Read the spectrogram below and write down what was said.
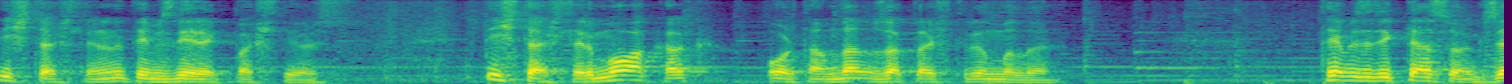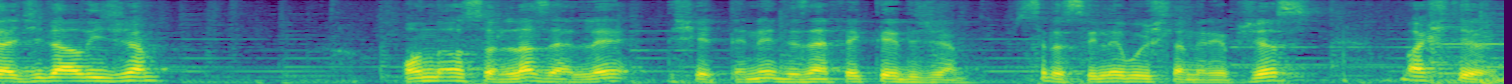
diş taşlarını temizleyerek başlıyoruz. Diş taşları muhakkak ortamdan uzaklaştırılmalı. Temizledikten sonra güzel cilalayacağım. Ondan sonra lazerle diş etlerini dezenfekte edeceğim. Sırasıyla bu işlemleri yapacağız. Başlıyorum.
